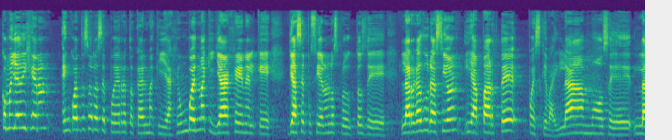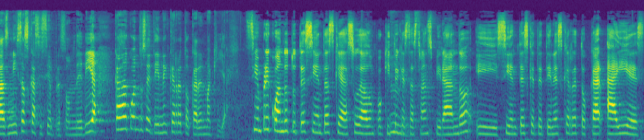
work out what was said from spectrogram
Como ya dijeron, ¿en cuántas horas se puede retocar el maquillaje? Un buen maquillaje en el que ya se pusieron los productos de larga duración y aparte, pues que bailamos, eh, las misas casi siempre son de día. ¿Cada cuándo se tiene que retocar el maquillaje? Siempre y cuando tú te sientas que has sudado un poquito y que estás transpirando y sientes que te tienes que retocar, ahí es.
